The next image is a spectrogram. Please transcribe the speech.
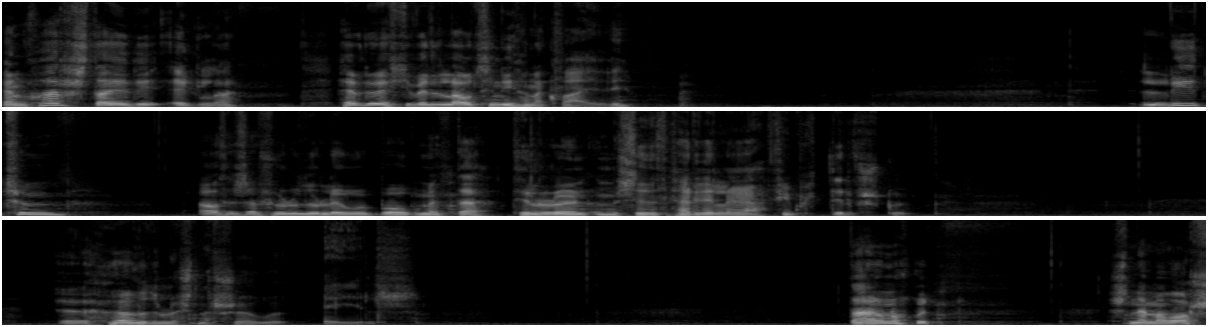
En hvar stæði egla hefðu ekki verið látin í hana hvæði? Lítum á þessa furðulegu bókmenta til raun um siðferðilega fíbldyrfsku. Höfðlösnarsögu Egil's. Dagan okkur, snemma vors,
